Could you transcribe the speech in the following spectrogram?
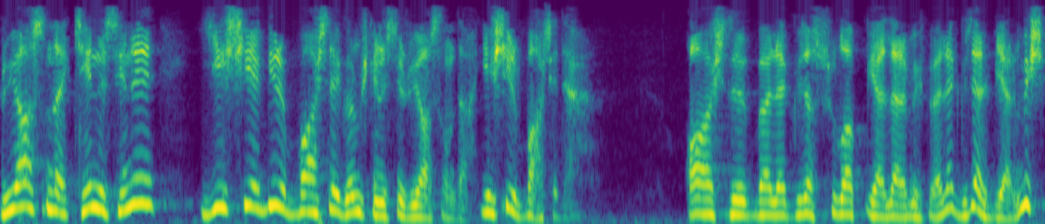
Rüyasında kendisini yeşil bir bahçede görmüş kendisini rüyasında. Yeşil bahçede. Ağaçlık böyle güzel sulak yerlermiş böyle. Güzel bir yermiş.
